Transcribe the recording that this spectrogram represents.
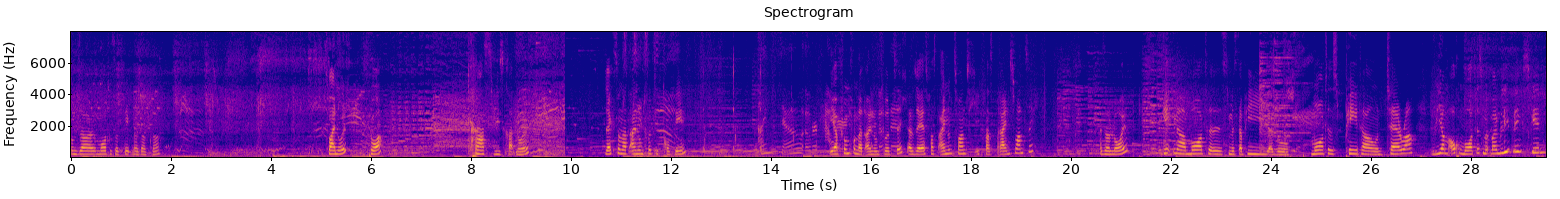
unser Mortis als Gegner ist AFK. 2-0. Tor. Krass, wie es gerade läuft. 641 Trophäen. Er 541. Also er ist fast 21, ich fast 23. Also läuft. Gegner Mortis, Mr. P, also Mortis, Peter und Terra. Wir haben auch Mortis mit meinem Lieblingsskin.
